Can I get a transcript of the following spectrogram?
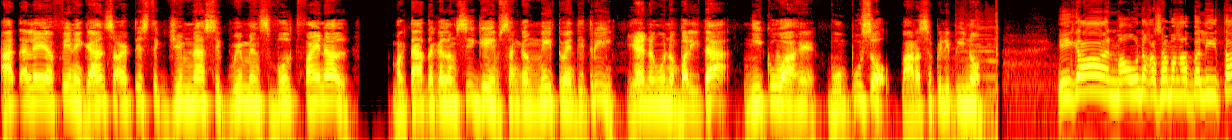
at Alea Finnegan sa artistic gymnastic women's vault final. Magtatagal ang SEA Games hanggang May 23. Yan ang unang balita. Nico Wahe, buong puso para sa Pilipino. Igan, mauna ka sa mga balita.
